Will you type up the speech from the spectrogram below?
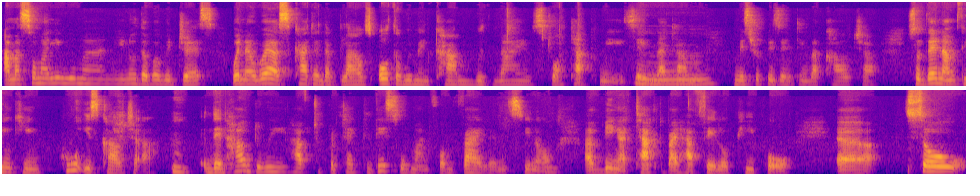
"I'm a Somali woman. You know the way we dress. When I wear a skirt and a blouse, all the women come with knives to attack me, saying that I'm misrepresenting the culture." So then I'm thinking, who is culture? Then how do we have to protect this woman from violence? You know, uh, being attacked by her fellow people. Uh, so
